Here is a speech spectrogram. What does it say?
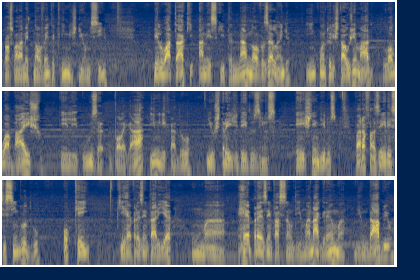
aproximadamente 90 crimes de homicídio, pelo ataque à mesquita na Nova Zelândia. E enquanto ele está algemado, logo abaixo ele usa o polegar e o indicador e os três dedozinhos estendidos para fazer esse símbolo do OK, que representaria uma representação de um anagrama de um W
